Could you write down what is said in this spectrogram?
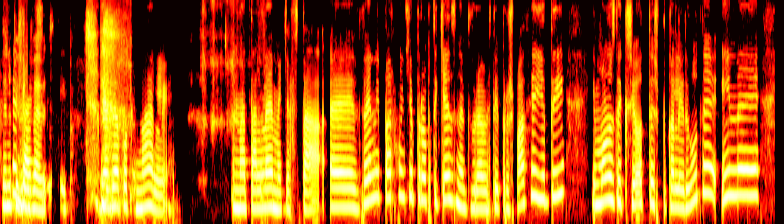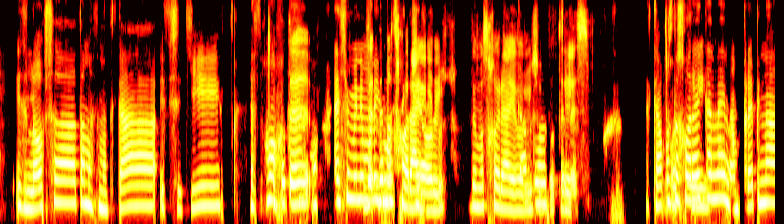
Δεν Εντάξει. επιβεβαιώνεται. τι είπα. Βέβαια από την άλλη, να τα λέμε και αυτά, ε, δεν υπάρχουν και προοπτικές να επιβραβευτεί η προσπάθεια γιατί οι μόνες δεξιότητες που καλλιεργούνται είναι η γλώσσα, τα μαθηματικά, η φυσική. Εδώ Οπότε έχει μείνει μόνο δεν η δεν μας μουσική. χωράει όλους. Δεν μας χωράει όλους, Κάπως- οπότε λες. Κάπως δεν Όσοι- χωράει κανέναν. Πρέπει να...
